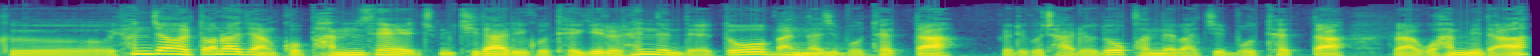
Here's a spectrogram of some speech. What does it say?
그 현장을 떠나지 않고 밤새 좀 기다리고 대기를 했는데도 만나지 음. 못했다. 그리고 자료도 건네받지 못했다라고 합니다.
